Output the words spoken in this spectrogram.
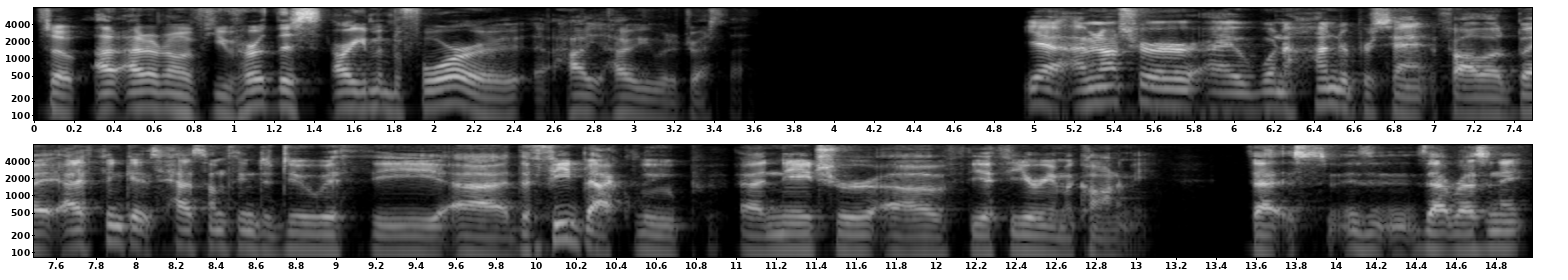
so I, I don't know if you've heard this argument before or how, how you would address that yeah, I'm not sure I 100% followed, but I think it has something to do with the uh, the feedback loop uh, nature of the Ethereum economy. That is, is, does that resonate?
